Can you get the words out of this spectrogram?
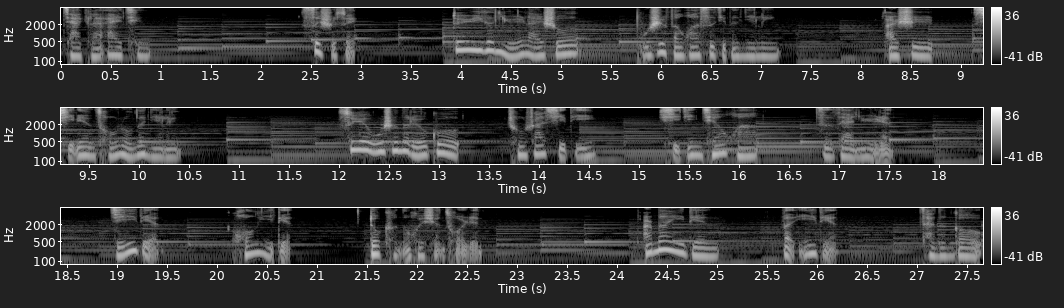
嫁给了爱情。四十岁，对于一个女人来说，不是繁花似锦的年龄。而是洗练从容的年龄。岁月无声的流过，冲刷洗涤，洗尽铅华，自在女人。急一点，慌一点，都可能会选错人；而慢一点，稳一点，才能够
